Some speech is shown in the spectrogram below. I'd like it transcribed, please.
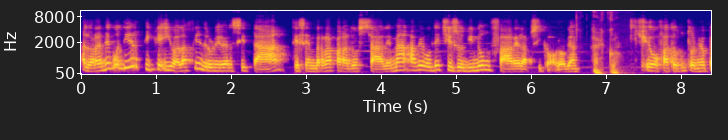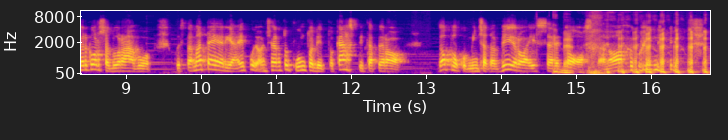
Allora, devo dirti che io alla fine dell'università, ti sembrerà paradossale, ma avevo deciso di non fare la psicologa. Ecco. Io ho fatto tutto il mio percorso, adoravo questa materia e poi a un certo punto ho detto, caspita però, dopo comincia davvero a essere eh tosta, no? quindi,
